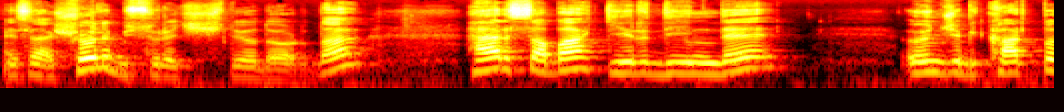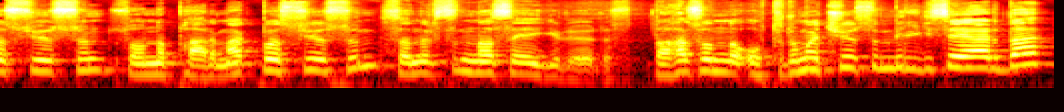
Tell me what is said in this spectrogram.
Mesela şöyle bir süreç işliyordu orada. Her sabah girdiğinde önce bir kart basıyorsun, sonra parmak basıyorsun. Sanırsın NASA'ya giriyoruz. Daha sonra oturum açıyorsun bilgisayarda,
